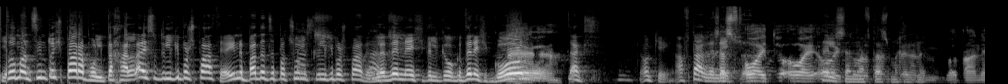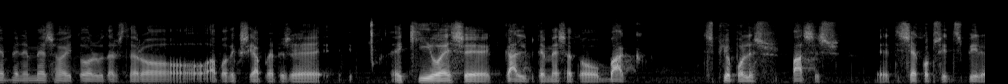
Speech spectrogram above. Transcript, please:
Αυτό ο Μαντσίνη το έχει πάρα πολύ. Τα χαλάει στην τελική προσπάθεια. Είναι πάντα τσαπατσούλης στην τελική προσπάθεια. Δηλαδή δεν έχει, τελικό, δεν έχει γκολ. Ναι. Εντάξει. Οκ. Αυτά δεν Σας- έχει. Ο Αϊτόρ, ο Αϊ- ο Θέλησε Αϊτόρ να φτάσει όταν, μέχρι μπαίνανε- όταν έμπαινε μέσα ο Αϊτόρ με το αριστερό από δεξιά που έπαιζε, εκεί ο Έσε κάλυπτε μέσα το μπακ. Τις πιο πολλές πάσες ε, τις έκοψε, τις πήρε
